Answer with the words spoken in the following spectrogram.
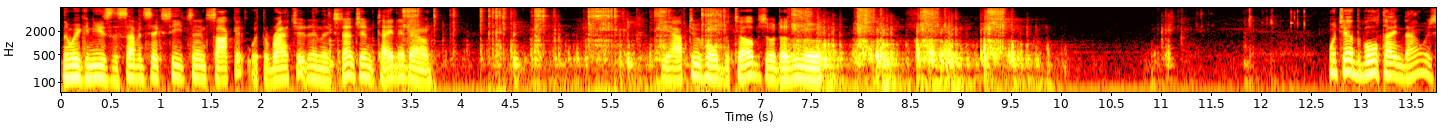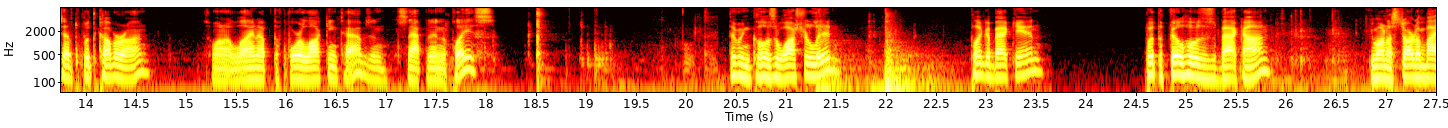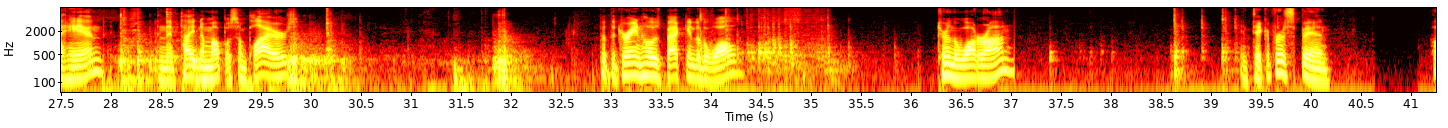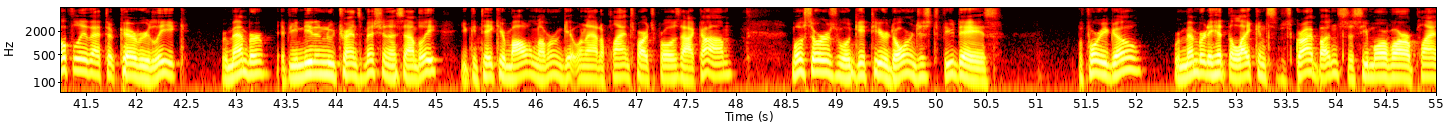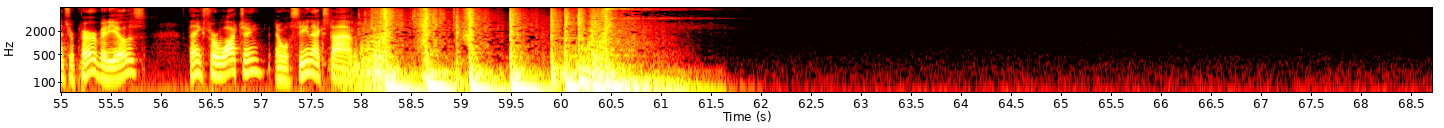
Then we can use the 7 16 inch socket with the ratchet and the extension to tighten it down. You have to hold the tub so it doesn't move. Once you have the bolt tightened down, we just have to put the cover on. Want to line up the four locking tabs and snap it into place. Then we can close the washer lid, plug it back in, put the fill hoses back on. You want to start them by hand and then tighten them up with some pliers. Put the drain hose back into the wall. Turn the water on and take it for a spin. Hopefully that took care of your leak. Remember, if you need a new transmission assembly, you can take your model number and get one at appliancepartspros.com. Most orders will get to your door in just a few days. Before you go, remember to hit the like and subscribe buttons to see more of our appliance repair videos. Thanks for watching, and we'll see you next time.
